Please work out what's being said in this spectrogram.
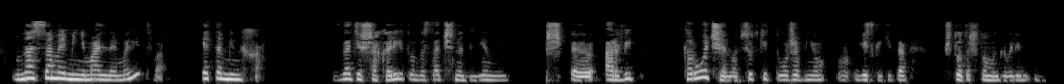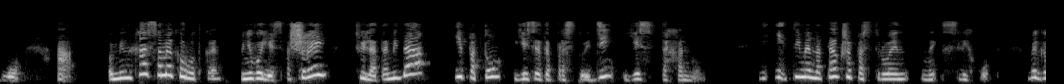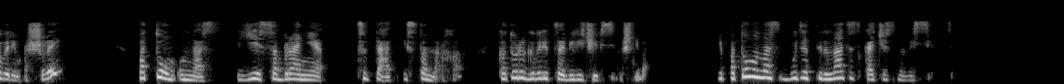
У нас самая минимальная молитва – это минха. Знаете, шахарит, он достаточно длинный. Э, арвит короче, но все-таки тоже в нем есть какие-то что-то, что мы говорим до. А минха самая короткая. У него есть ашрей, филат амида, и потом есть это простой день, есть таханун. И, и именно так же построен слихот. Мы говорим о Шрей, потом у нас есть собрание цитат из Танаха, в которых говорится о величии Всевышнего. И потом у нас будет 13 качественного сердца.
